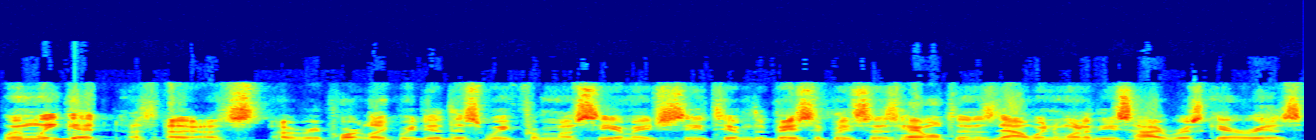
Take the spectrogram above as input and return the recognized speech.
When we get a, a, a, report like we did this week from a uh, CMHC, Tim, that basically says Hamilton is now in one of these high risk areas,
